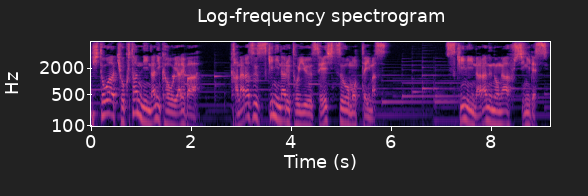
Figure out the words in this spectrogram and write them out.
人は極端に何かをやれば、必ず好きになるという性質を持っています。好きにならぬのが不思議です。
